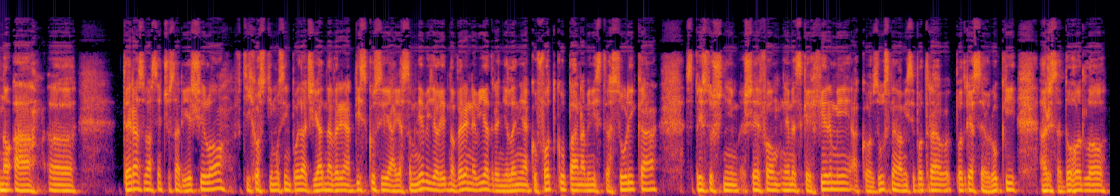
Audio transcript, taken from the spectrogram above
No a e, Teraz vlastne, čo sa riešilo, v tichosti musím povedať, žiadna verejná diskusia. Ja som nevidel jedno verejné vyjadrenie, len nejakú fotku pána ministra Sulika s príslušným šéfom nemeckej firmy, ako s úsmevami si potriasajú ruky a že sa dohodlo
